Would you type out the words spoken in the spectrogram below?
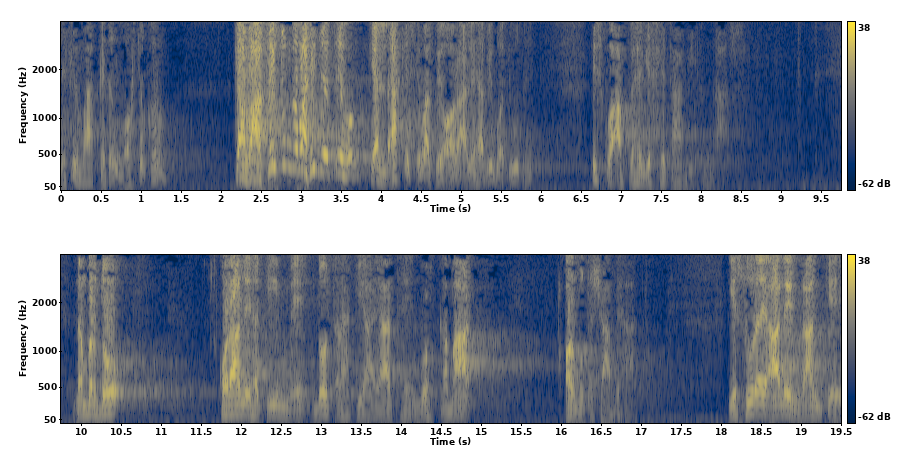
लेकिन वाक्य तुम गौर तो करो। क्या वाकई तुम गवाही देते हो कि अल्लाह के सिवा कोई और आलेहा भी मौजूद है? इसको आप कहेंगे खिताबी अंदाज। नंबर दो, कुरान हकीम में दो तरह की आयात हैं, मुहकमात और मुतशाबहात। ये सूरह आल इमरान के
